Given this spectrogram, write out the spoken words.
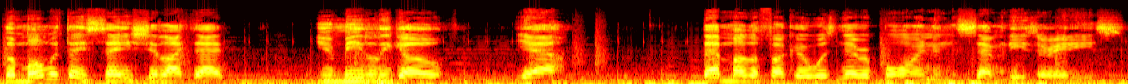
The moment they say shit like that, you immediately go, yeah, that motherfucker was never born in the 70s or 80s.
